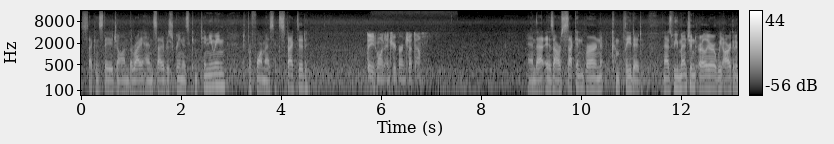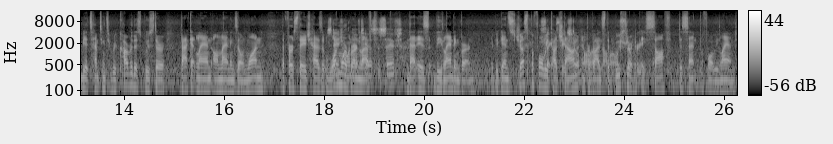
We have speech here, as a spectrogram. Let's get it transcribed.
Second stage on the right hand side of your screen is continuing to perform as expected. Stage one entry burn shutdown. And that is our second burn completed. And as we mentioned earlier, we are going to be attempting to recover this booster back at land on landing zone one. The first stage has Stage one more burn FTS left. is. That is the landing burn. It begins just before we touch down and provides the booster with a soft descent before we land.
